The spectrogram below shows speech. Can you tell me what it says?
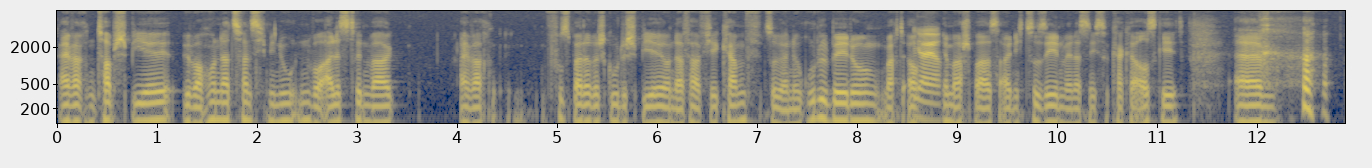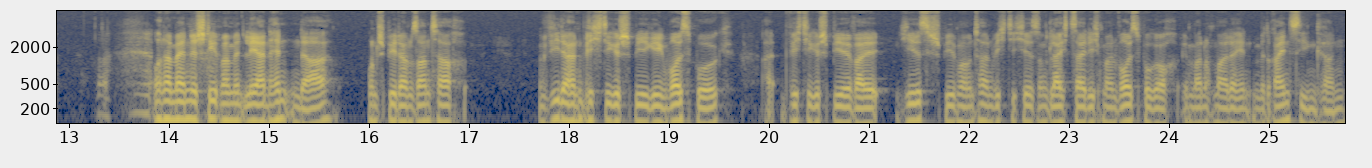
einfach ein Top-Spiel über 120 Minuten, wo alles drin war. Einfach fußballerisch gutes Spiel und da war viel Kampf, sogar eine Rudelbildung. Macht auch ja, ja. immer Spaß, eigentlich zu sehen, wenn das nicht so kacke ausgeht. Ähm, und am Ende steht man mit leeren Händen da und spielt am Sonntag wieder ein wichtiges Spiel gegen Wolfsburg. Ein wichtiges Spiel, weil jedes Spiel momentan wichtig ist und gleichzeitig man Wolfsburg auch immer noch mal da hinten mit reinziehen kann.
